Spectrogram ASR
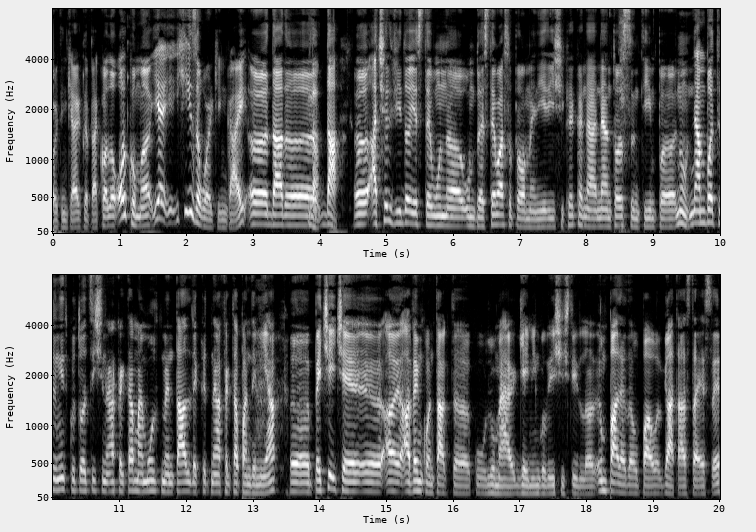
supporting character pe acolo. Oricum, uh, e, he's a working guy, uh, dar uh, da, Da. da uh, acel video este un, uh, un blestem asupra omenirii și cred că ne-a, ne-a întors în timp, uh, nu, ne-am bătrânit cu toții și ne-a afectat mai mult mental decât ne-a afectat pandemia. Uh, pe cei ce uh, a- avem contact uh, cu lumea gamingului și știrilor, îmi pare rău, Paul, gata, asta este.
